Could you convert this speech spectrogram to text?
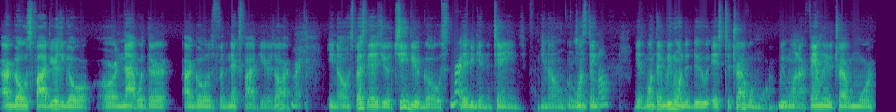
Our goals five years ago are not what their our goals for the next five years are. right. You know, especially as you achieve your goals, Right. they begin to change. You know, one thing. Yes, one thing we want to do is to travel more. We Mm-hmm. want our family to travel more.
